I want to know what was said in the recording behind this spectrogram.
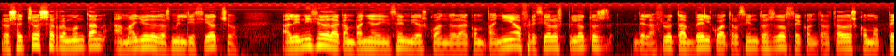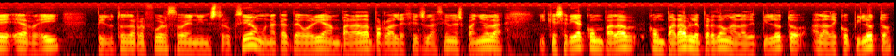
Los hechos se remontan a mayo de 2018, al inicio de la campaña de incendios, cuando la compañía ofreció a los pilotos de la flota Bell 412 contratados como PRI, piloto de refuerzo en instrucción, una categoría amparada por la legislación española y que sería comparable perdón, a la de piloto, a la de copiloto,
